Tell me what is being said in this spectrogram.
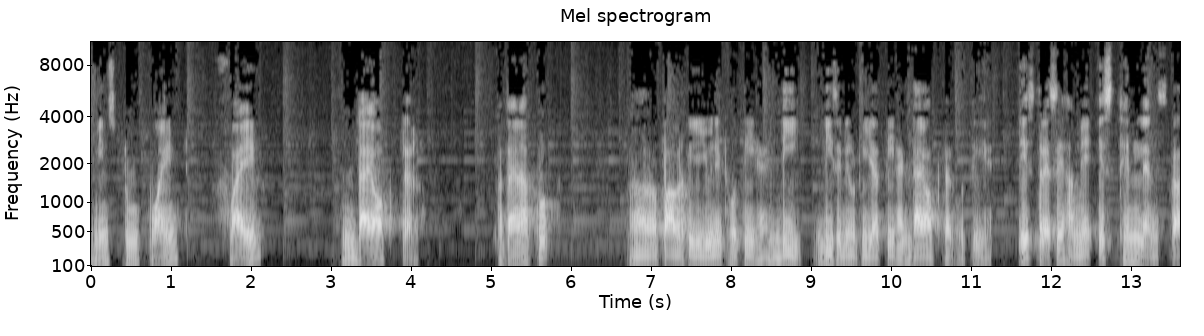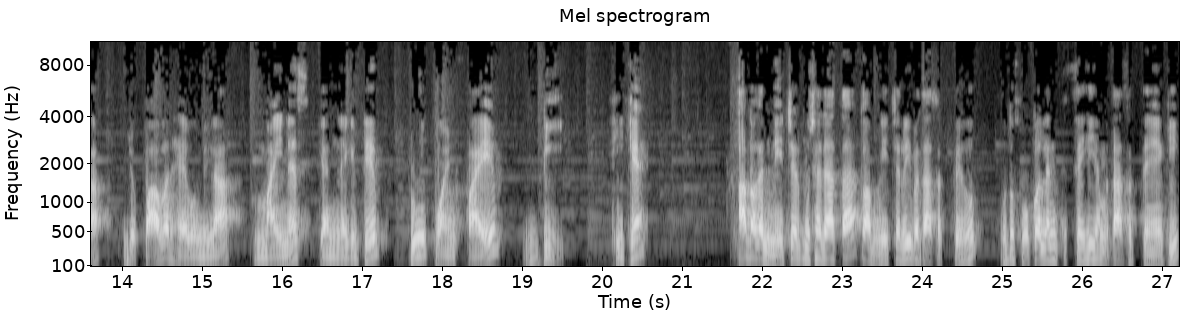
means two point five dioptre पता है ना आपको? पावर की जो यूनिट होती है डी डी से डिनोट की जाती है डायोप्टर होती है। इस तरह से हमें इस थिन लेंस का जो पावर है, वो मिला माइनस या नेगेटिव 2.5 डी ठीक है? अब अगर नेचर पूछा जाता है तो आप नेचर भी बता सकते हो। वो तो फोकल लेंथ से ही हम बता सकते हैं कि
